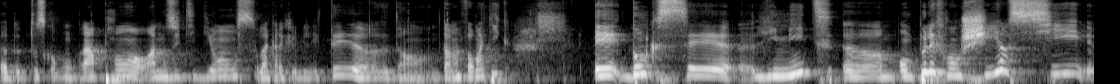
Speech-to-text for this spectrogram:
euh, de tout ce qu'on apprend à nos étudiants sur la calculabilité euh, dans, dans l'informatique. Et donc ces limites, euh, on peut les franchir si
